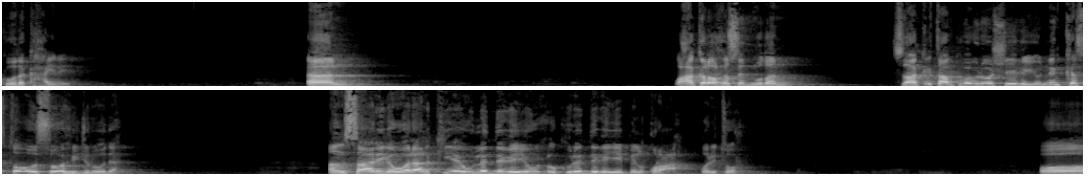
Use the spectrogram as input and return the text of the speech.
Kooda kaxaynaya waxaa kaloo xusid mudan sidaa kitaabkuba inoo sheegayo nin kasta oo soo hijrooda ansaariga walaalkii ee uu la degayo wuxuu kula degayay bilqurca qorituur oo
